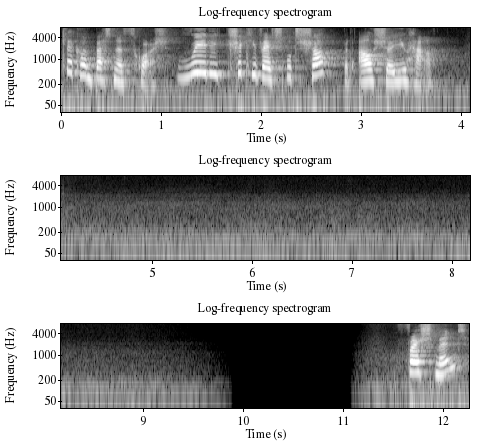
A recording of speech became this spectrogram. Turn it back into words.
Click on butternut squash. Really tricky vegetable to shop, but I'll show you how. Fresh mint,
